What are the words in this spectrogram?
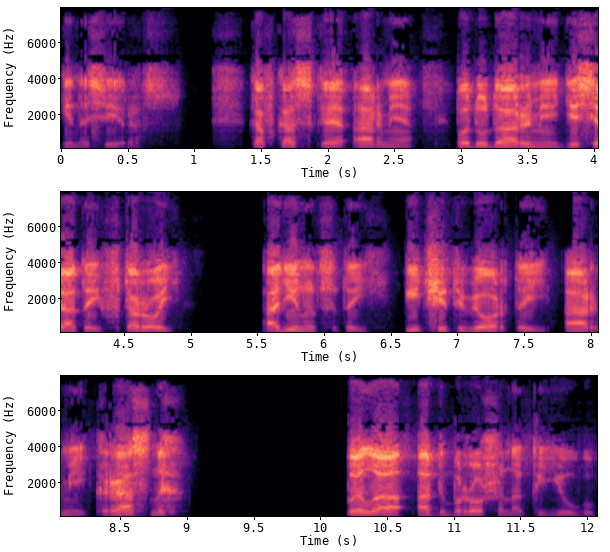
и на сей раз. Кавказская армия под ударами 10-й, 2-й, 11-й и 4-й армий красных была отброшена к югу,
